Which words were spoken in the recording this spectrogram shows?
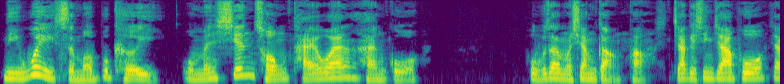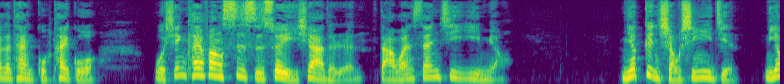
你为什么不可以？我们先从台湾、韩国，我不知道有没有香港，哈，加个新加坡，加个泰国，泰国。我先开放四十岁以下的人打完三剂疫苗，你要更小心一点，你要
